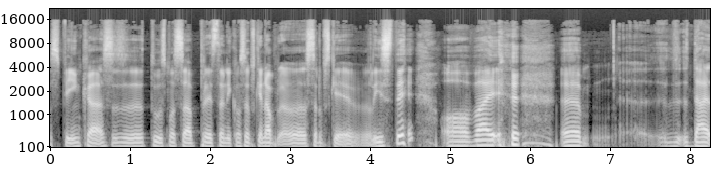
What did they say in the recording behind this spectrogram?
Spinka tu smo sa predstavnikom srpske napre, e, srpske liste ovaj e, da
